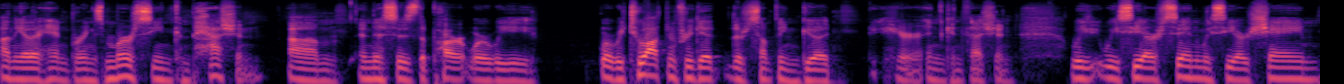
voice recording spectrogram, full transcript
on the other hand, brings mercy and compassion. Um, and this is the part where we where we too often forget there's something good here in confession. We we see our sin, we see our shame,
